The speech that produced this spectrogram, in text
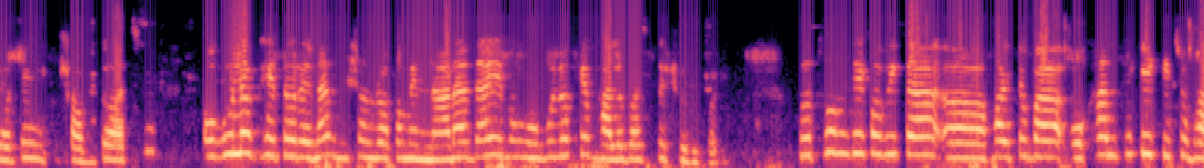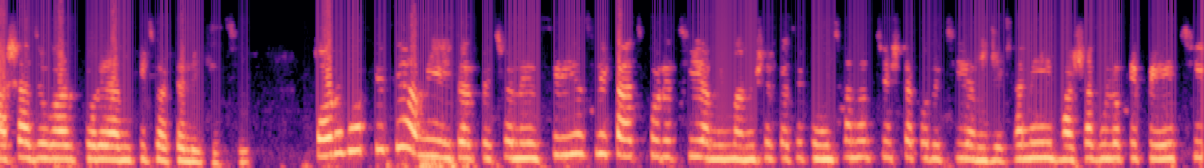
যত শব্দ আছে, ওগুলো ভেতরে না, ভীষণ রকমের নাড়া দেয় এবং ওগুলোকে ভালোবাসতে শুরু করি। প্রথম যে কবিতা হয়তো বা ওখান থেকেই কিছু ভাষা জোগাড় করে আমি কিছু একটা লিখেছি। পরবর্তীতে আমি এটার পেছনে সিরিয়াসলি কাজ করেছি, আমি মানুষের কাছে পৌঁছানোর চেষ্টা করেছি, আমি যেখানে এই ভাষাগুলোকে পেয়েছি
